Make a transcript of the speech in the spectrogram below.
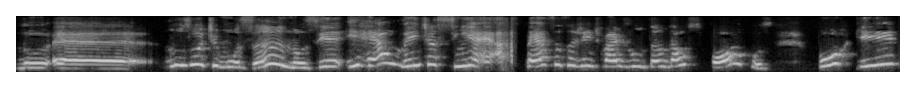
no, é, nos últimos anos e, e realmente assim é, as peças a gente vai juntando aos poucos porque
